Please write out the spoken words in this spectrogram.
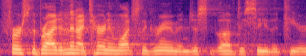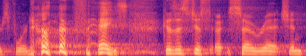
first the bride, and then I turn and watch the groom and just love to see the tears pour down their face because it's just uh, so rich. And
